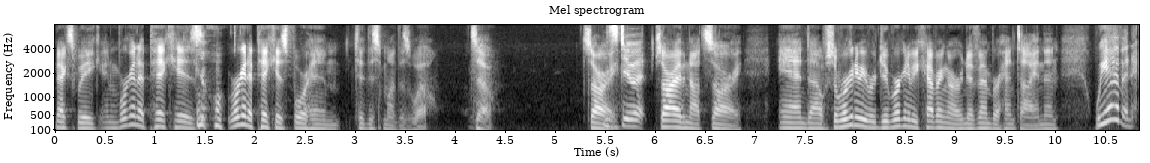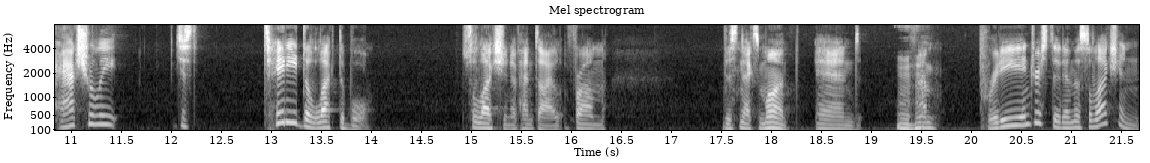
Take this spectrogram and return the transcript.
next week, and we're gonna pick his we're gonna pick his for him to this month as well. So sorry, Let's do it. Sorry, I'm not sorry. And uh, so we're gonna be we're gonna be covering our November hentai, and then we have an actually just titty delectable selection of hentai from this next month, and I'm pretty interested in the selection.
